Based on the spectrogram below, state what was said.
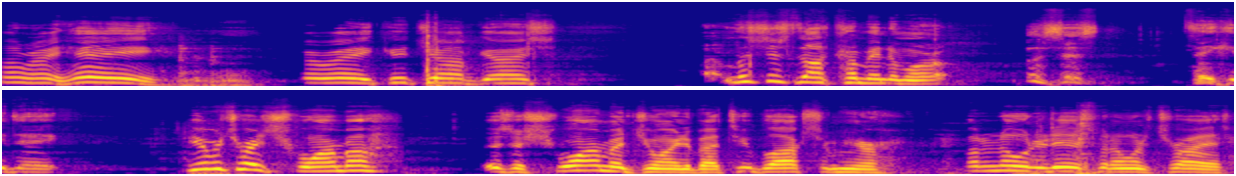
All right, hey. All right, good job, guys. Let's just not come in tomorrow. Let's just take a day. You ever tried shawarma? There's a shawarma joint about two blocks from here. I don't know what it is, but I want to try it.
